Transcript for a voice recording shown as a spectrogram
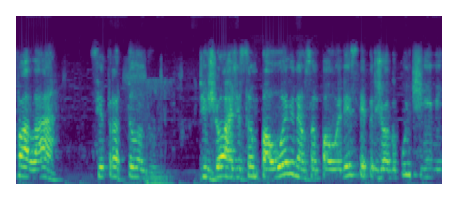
falar se tratando de Jorge Sampaoli, né? O Sampaoli, esse tempo ele joga com o time,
